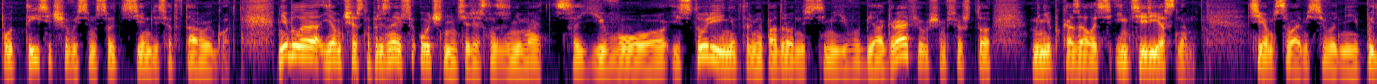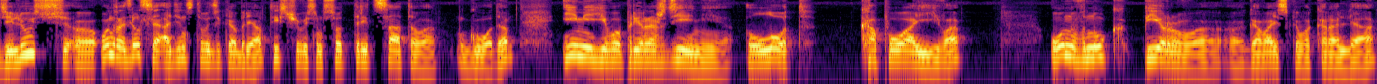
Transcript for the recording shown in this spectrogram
по 1872 год. Мне было, я вам честно признаюсь, очень интересно заниматься его историей, некоторыми подробностями его биографии. В общем, все, что мне показалось интересным, тем с вами сегодня и поделюсь. Он родился 11 декабря 1830 года. Имя его при рождении Лот Капуаива – он внук первого э, гавайского короля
